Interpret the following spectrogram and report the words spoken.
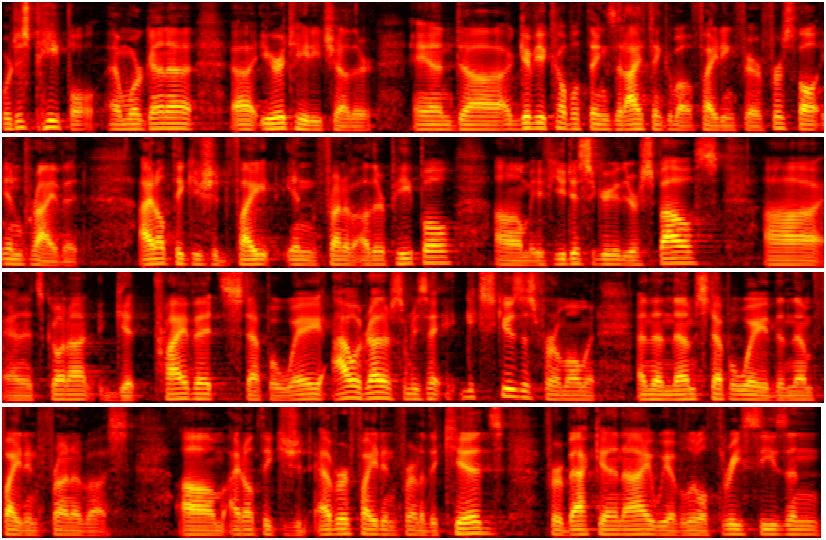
We're just people and we're going to uh, irritate each other. And uh, i'll give you a couple things that i think about fighting fair. First of all in private I don't think you should fight in front of other people. Um, if you disagree with your spouse uh, and it's going on, get private, step away. I would rather somebody say, Excuse us for a moment, and then them step away than them fight in front of us. Um, I don't think you should ever fight in front of the kids. For Becca and I, we have a little three season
